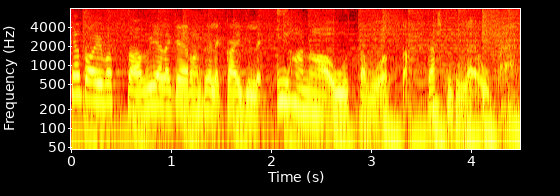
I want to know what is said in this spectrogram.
ja toivottaa vielä kerran teille kaikille ihanaa uutta vuotta. Tästä tulee upea.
